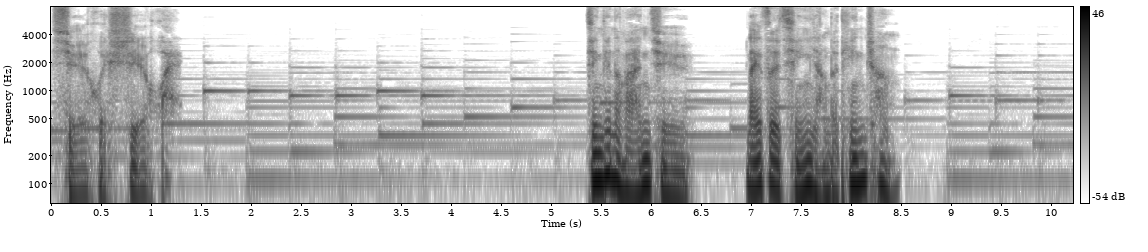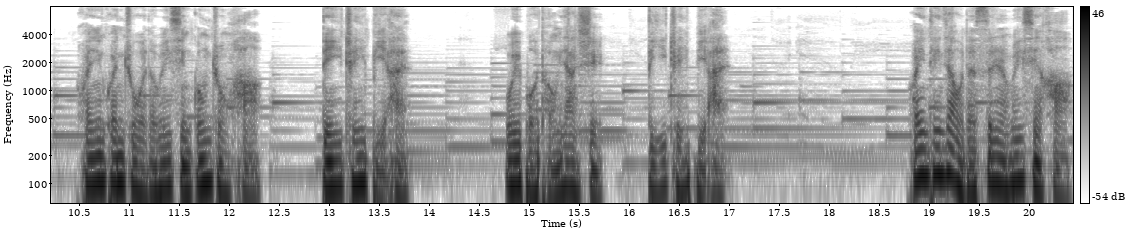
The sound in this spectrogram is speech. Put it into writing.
学会释怀。今天的玩具来自秦阳的天秤。欢迎关注我的微信公众号 DJ 彼岸，微博同样是 DJ 彼岸。欢迎添加我的私人微信号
